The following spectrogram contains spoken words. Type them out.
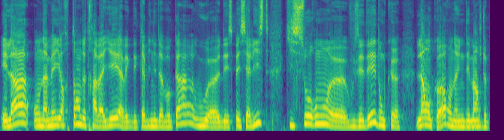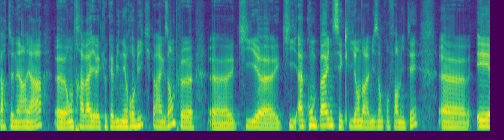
Et là, on a meilleur temps de travailler avec des cabinets d'avocats ou euh, des spécialistes qui sauront euh, vous aider. Donc euh, là encore, on a une démarche de partenariat. on travaille avec le cabinet Robic, par exemple, qui, qui accompagne ses clients dans la mise en conformité. et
